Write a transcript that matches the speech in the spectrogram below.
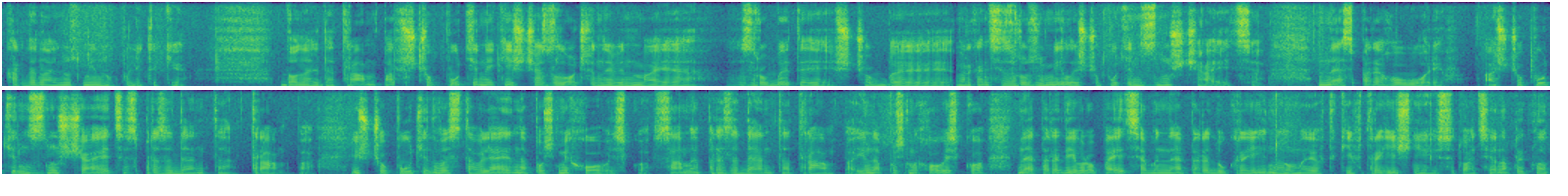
кардинальну зміну політики Дональда Трампа, що Путін, які ще злочини він має зробити, щоб американці зрозуміли, що Путін знущається не з переговорів. А що Путін знущається з президента Трампа, і що Путін виставляє на посміховисько саме президента Трампа, і на посміховисько не перед європейцями, не перед Україною. Ми в такій в трагічній ситуації. Наприклад,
